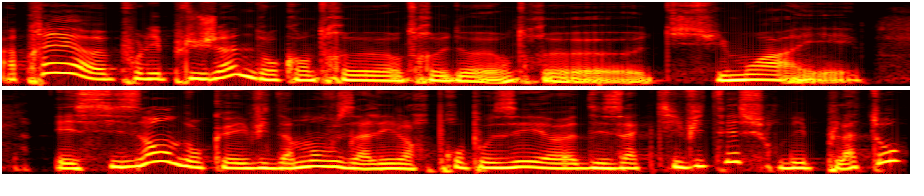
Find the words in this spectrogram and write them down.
Après, euh, pour les plus jeunes, donc entre, entre, entre 18 mois et, et 6 ans. Donc évidemment, vous allez leur proposer euh, des activités sur des plateaux.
